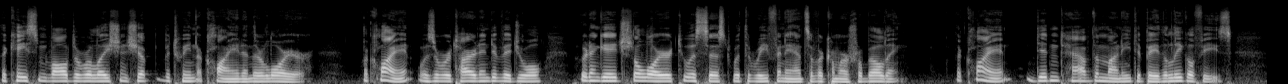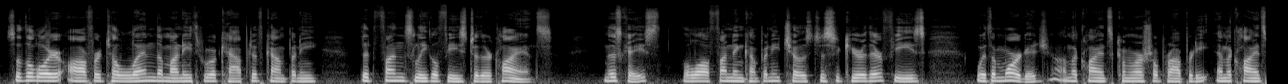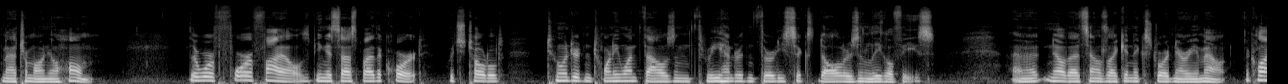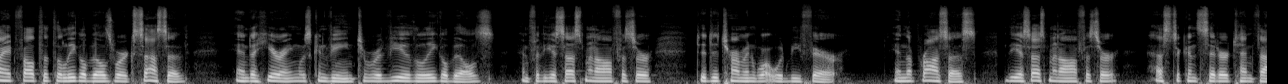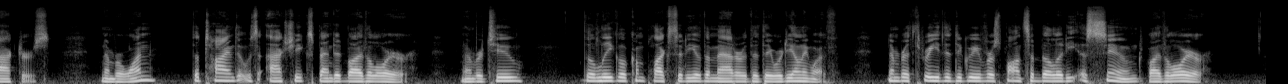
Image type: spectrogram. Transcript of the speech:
The case involved a relationship between a client and their lawyer. The client was a retired individual who had engaged a lawyer to assist with the refinance of a commercial building. The client didn't have the money to pay the legal fees, so the lawyer offered to lend the money through a captive company that funds legal fees to their clients. In this case, the law funding company chose to secure their fees with a mortgage on the client's commercial property and the client's matrimonial home. There were four files being assessed by the court, which totaled $221,336 in legal fees. I know that sounds like an extraordinary amount. The client felt that the legal bills were excessive, and a hearing was convened to review the legal bills and for the assessment officer to determine what would be fair. In the process, the assessment officer has to consider 10 factors. Number one, the time that was actually expended by the lawyer. Number two, the legal complexity of the matter that they were dealing with. Number three, the degree of responsibility assumed by the lawyer.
